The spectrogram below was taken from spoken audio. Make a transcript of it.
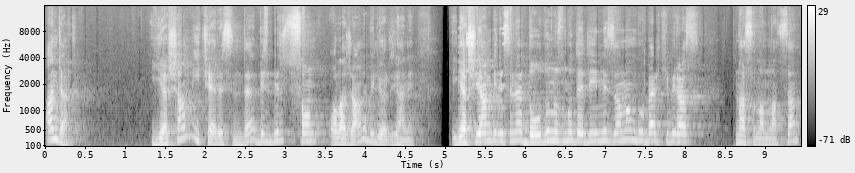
Ancak yaşam içerisinde biz bir son olacağını biliyoruz. Yani yaşayan birisine doğdunuz mu dediğimiz zaman bu belki biraz nasıl anlatsam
